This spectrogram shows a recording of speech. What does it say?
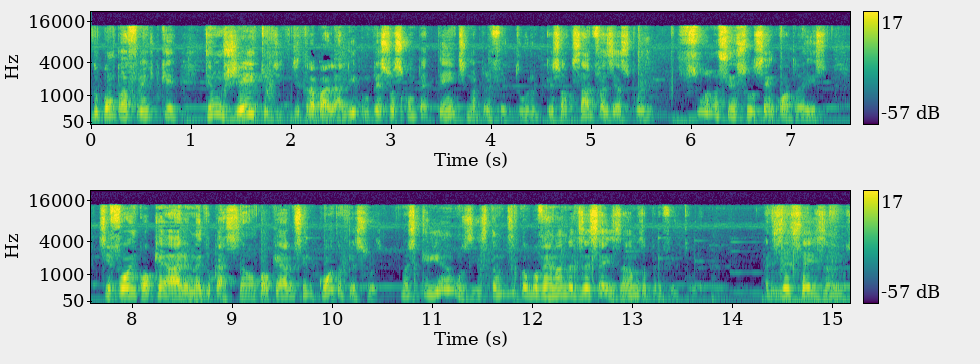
do bom para frente, porque tem um jeito de, de, trabalhar ali com pessoas competentes na prefeitura, pessoal que sabe fazer as coisas. Se for na censura, você encontra isso. Se for em qualquer área, na educação, qualquer área, você encontra pessoas. Nós criamos isso. Estamos governando há 16 anos a prefeitura. Há 16 anos.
